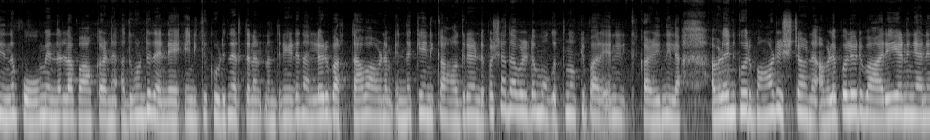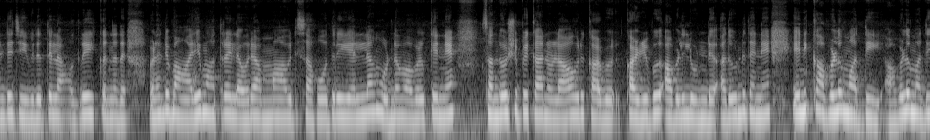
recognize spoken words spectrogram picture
നിന്ന് പോവും എന്നുള്ള വാക്കാണ്. അതുകൊണ്ട് തന്നെ എനിക്ക് കുടി നിർത്തണം. നന്ദിനിയുടെ നല്ലൊരു ഭർത്താവണം എന്നൊക്കെ എനിക്ക് ആഗ്രഹമുണ്ട്. പക്ഷെ അത് അവളുടെ മുഖത്ത് നോക്കി പറയാൻ എനിക്ക് കഴിയുന്നില്ല. അവളെ എനിക്ക് ഒരുപാട് ഇഷ്ടമാണ്. അവളെപ്പോലെ ഒരു ഭാര്യയാണ് ഞാൻ എന്റെ ജീവിതത്തിൽ ആഗ്രഹിക്കുന്നത്. അവളെന്റെ ഭാര്യ മാത്രമല്ല ഒരു അമ്മ ഒരു സഹോദരി എല്ലാം കൊണ്ടും അവൾക്ക് എന്നെ സന്തോഷിപ്പിക്കാനുള്ള ആ ഒരു കഴിവ് അവളിലുണ്ട്. അതുകൊണ്ട് തന്നെ എനിക്ക് അവൾ മതി. അവൾ മതി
